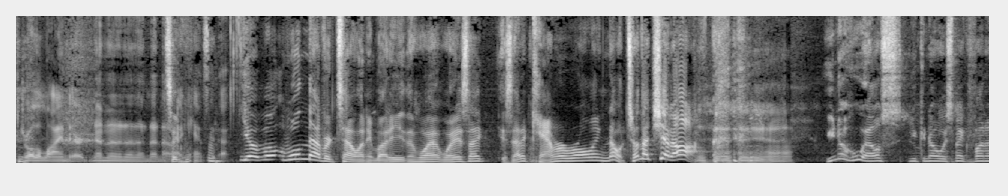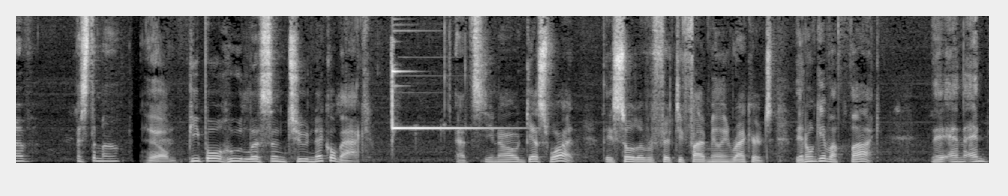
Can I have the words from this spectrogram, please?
to draw the line there. No, no, no, no, no, no. I can't say that." Yo, we'll, we'll never tell anybody. Then what? What is that? Is that a camera rolling? No, turn that shit off. yeah. You know who else you can always make fun of, Estimo? Who? People who listen to Nickelback. That's you know, guess what? They sold over 55 million records. They don't give a fuck. They and and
